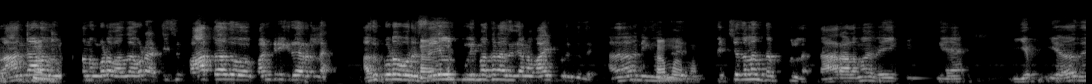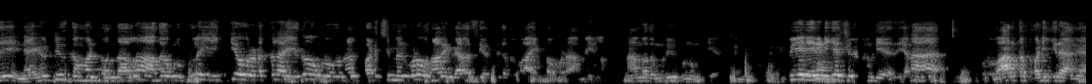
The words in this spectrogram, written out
ராங்கான. விமர்சனம் கூட வந்தா கூட அட்லீஸ்ட் பார்த்தாது பண்ணிருக்கிறாருல்ல அது கூட ஒரு செயல் மூலியமா தானே அதுக்கான வாய்ப்பு இருக்குது. அதனால நீங்க வச்சதெல்லாம் தப்பு இல்ல. தாராளமா வைங்க. எப்- நெகட்டிவ் கமெண்ட் வந்தாலும் அது அவங்களுக்குள்ள எங்கேயோ ஒரு இடத்துல ஏதோ அவங்க ஒரு நாள் படிச்சுமே கூட ஒரு நாளைக்கு வேலை செய்யறதுக்கு அது வாய்ப்பா கூட அமையலாம். நாம அதை முடிவு பண்ண முடியாது. இப்பயே நேரடியா சொல்ல முடியாது. ஏன்னா ஒரு வார்த்தை படிக்கிறாங்க.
